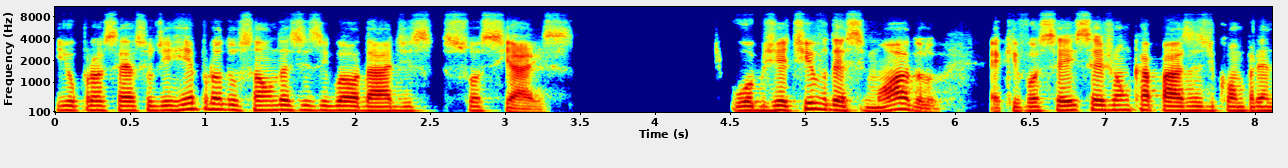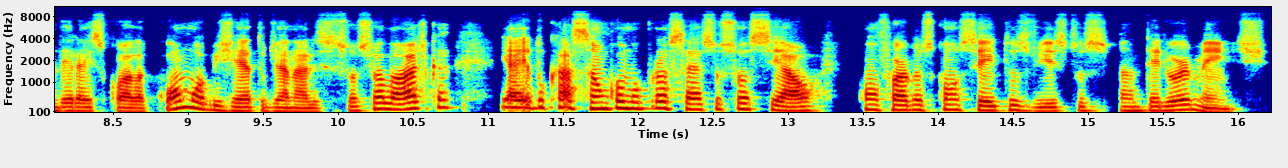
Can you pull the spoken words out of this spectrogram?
e o processo de reprodução das desigualdades sociais. O objetivo desse módulo é que vocês sejam capazes de compreender a escola como objeto de análise sociológica e a educação como processo social, conforme os conceitos vistos anteriormente.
